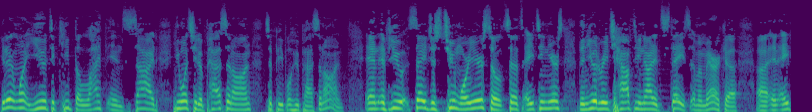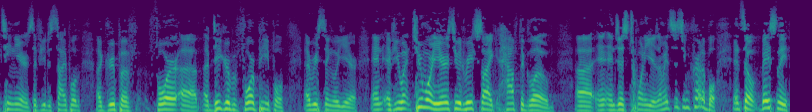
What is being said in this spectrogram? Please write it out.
he doesn't want you to keep the life inside. He wants you to pass it on to people who pass it on. And if you say just two more years, so say it's 18 years, then you would reach half the United States of America uh, in 18 years if you discipled a group of four, uh, a D group of four people every single year. And if you went two more years, you would reach like half the globe uh, in, in, just 20 years. I mean, it's just incredible. And so, basically,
